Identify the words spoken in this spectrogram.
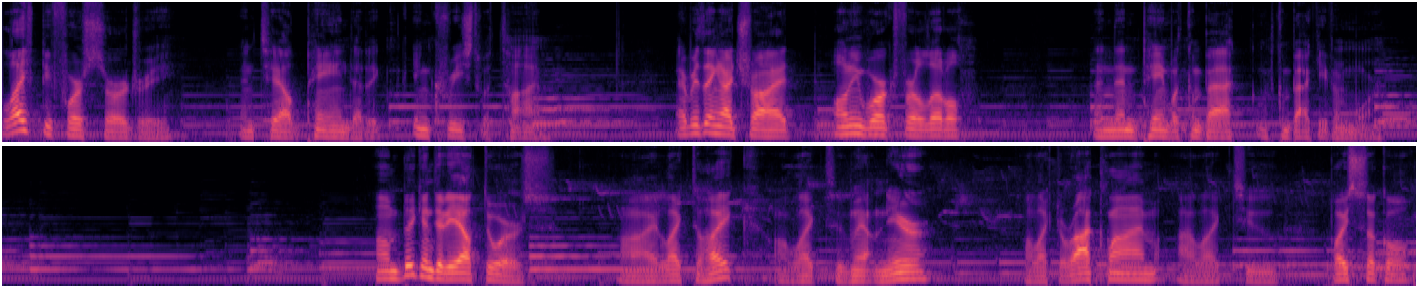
Life before surgery entailed pain that increased with time. Everything I tried only worked for a little, and then pain would come back, would come back even more. I'm big into the outdoors. I like to hike, I like to mountaineer, I like to rock climb, I like to bicycle,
